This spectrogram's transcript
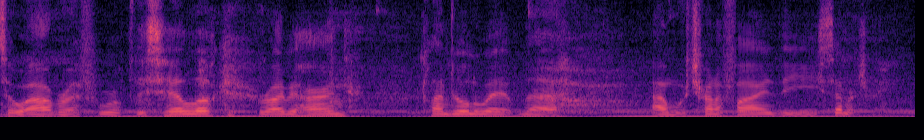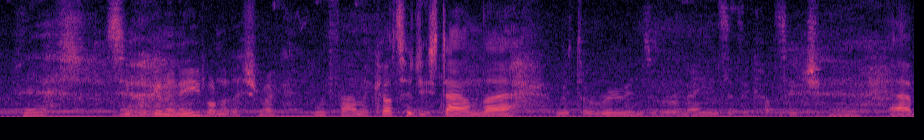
So RF, we're up this hill, look, right behind, climbed all the way up there, and we're trying to find the cemetery. Yes, I think we're going to need one at this rate. We found the cottage, it's down there with the ruins or the remains of the cottage. Yeah. Uh,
